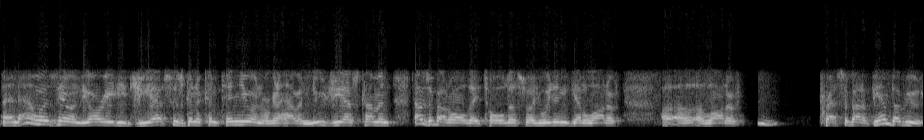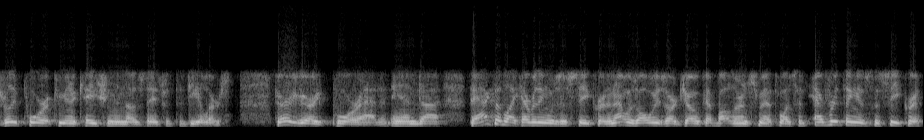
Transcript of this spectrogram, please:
and that was, you know, the R80 GS is going to continue, and we're going to have a new GS coming. That was about all they told us. So we didn't get a lot of uh, a lot of press about it. BMW was really poor at communication in those days with the dealers very, very poor at it. And uh, they acted like everything was a secret. And that was always our joke at Butler and Smith was that everything is the secret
